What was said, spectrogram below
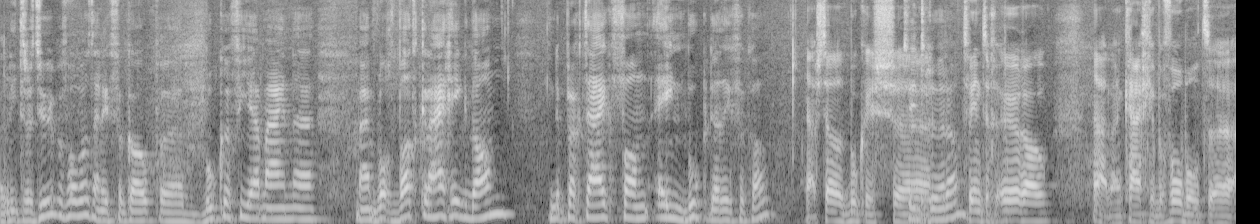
literatuur bijvoorbeeld en ik verkoop boeken via mijn, mijn blog, wat krijg ik dan? in de praktijk van één boek dat ik verkoop? Nou, stel dat het boek is uh, 20 euro. 20 euro. Nou, dan krijg je bijvoorbeeld uh,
